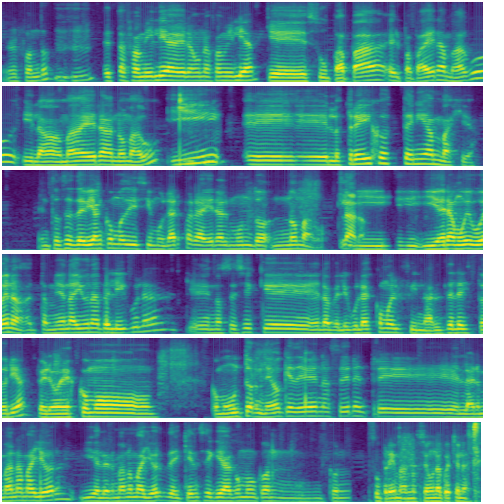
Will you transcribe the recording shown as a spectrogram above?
en el fondo. Esta familia era una familia que su papá, el papá era mago y la mamá era no mago. Y eh, los tres hijos tenían magia. Entonces debían como disimular para ir al mundo no mago. Claro. Y, era muy buena. También hay una película que no sé si es que la película es como el final de la historia, pero es como, como un torneo que deben hacer entre la hermana mayor y el hermano mayor de quién se queda como con, con Suprema, no sé, una cuestión así.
